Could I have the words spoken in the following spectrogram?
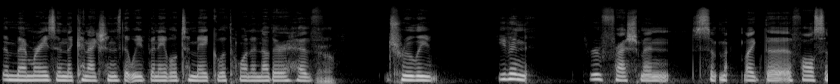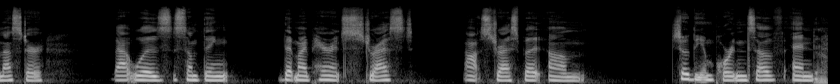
the memories and the connections that we've been able to make with one another have Yeah. truly, even through freshman, sem- like the fall semester, that was something that my parents stressed, not stressed, but um, showed the importance of. And Yeah.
